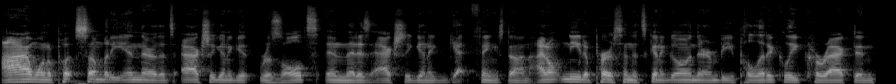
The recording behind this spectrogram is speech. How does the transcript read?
I want to put somebody in there that's actually going to get results and that is actually going to get things done. I don't need a person that's going to go in there and be politically correct and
